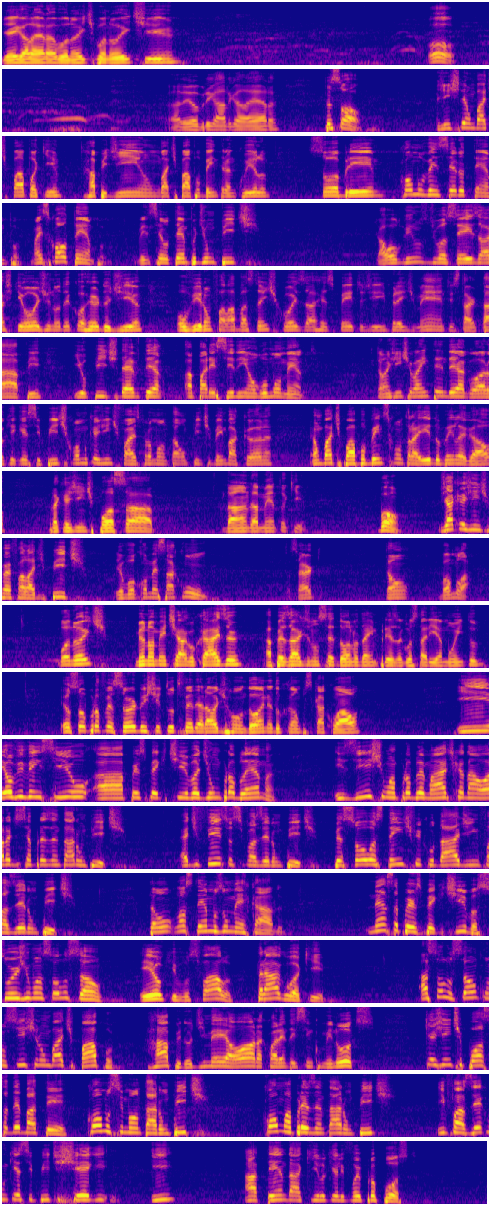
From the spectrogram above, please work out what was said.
E aí, galera, boa noite, boa noite. Oh. Valeu, obrigado, galera. Pessoal, a gente tem um bate-papo aqui, rapidinho, um bate-papo bem tranquilo, sobre como vencer o tempo. Mas qual tempo? Vencer o tempo de um pitch. Alguns de vocês, acho que hoje, no decorrer do dia, ouviram falar bastante coisa a respeito de empreendimento, startup, e o pitch deve ter aparecido em algum momento. Então a gente vai entender agora o que é esse pitch, como que a gente faz para montar um pitch bem bacana. É um bate-papo bem descontraído, bem legal, para que a gente possa dar andamento aqui. Bom, já que a gente vai falar de pitch, eu vou começar com um, tá certo? Então, vamos lá. Boa noite, meu nome é Thiago Kaiser, apesar de não ser dono da empresa, gostaria muito. Eu sou professor do Instituto Federal de Rondônia, do campus Cacoal, e eu vivencio a perspectiva de um problema existe uma problemática na hora de se apresentar um pitch. É difícil se fazer um pitch. Pessoas têm dificuldade em fazer um pitch. Então, nós temos um mercado. Nessa perspectiva, surge uma solução. Eu que vos falo, trago aqui. A solução consiste num bate-papo rápido, de meia hora, 45 minutos, que a gente possa debater como se montar um pitch, como apresentar um pitch e fazer com que esse pitch chegue e atenda àquilo que ele foi proposto.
